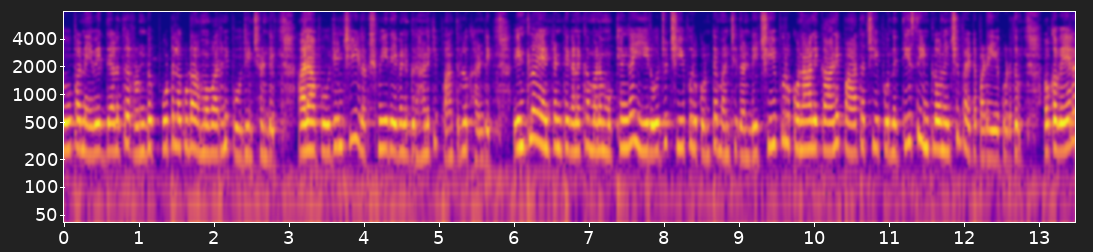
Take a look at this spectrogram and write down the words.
ధూప నైవేద్యాలతో రెండు పూటలు కూడా అమ్మవారిని పూజించండి. అలా పూజించి లక్ష్మీదేవి అనుగ్రహానికి పాత్రలు కండి. ఇంట్లో ఏంటంటే గనక మనం ముఖ్యంగా ఈ రోజు చీపురు కొంటే మంచిదండి. చీపురు కొనాలి కానీ పాత చీపురుని తీసి ఇంట్లో నుంచి బయటపడేయకూడదు ఒకవేళ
